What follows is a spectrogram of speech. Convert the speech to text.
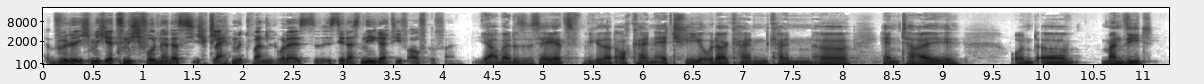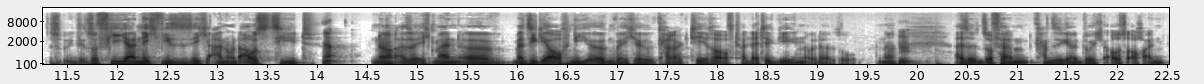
würde ich mich jetzt nicht wundern, dass sich ihr Kleid mitwandelt. Oder ist, ist dir das negativ aufgefallen? Ja, aber das ist ja jetzt, wie gesagt, auch kein Edgy oder kein, kein äh, Hentai. Und äh, man sieht Sophie ja nicht, wie sie sich an- und auszieht. Ja. Ne? Also ich meine, äh, man sieht ja auch nie irgendwelche Charaktere auf Toilette gehen oder so. Ne? Hm. Also insofern kann sie ja durchaus auch ein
